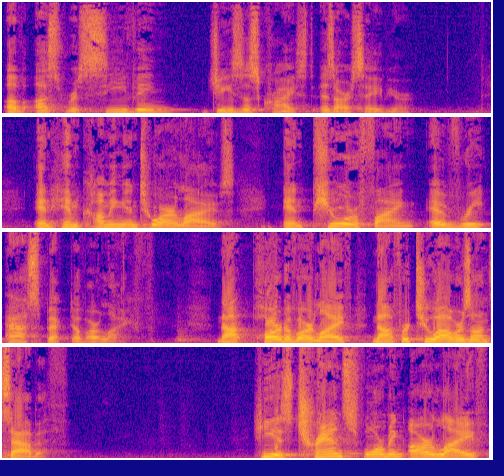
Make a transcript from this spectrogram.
of us receiving Jesus Christ as our Savior and Him coming into our lives and purifying every aspect of our life. Not part of our life, not for two hours on Sabbath. He is transforming our life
